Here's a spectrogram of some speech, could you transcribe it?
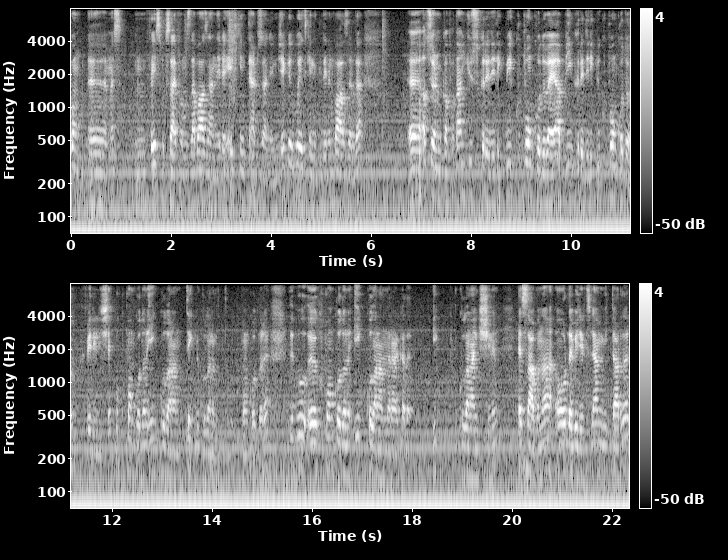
kupon e, Facebook sayfamızda bazenleri etkinlikler düzenlenecek ve bu etkinliklerin bazıları da e, atıyorum kafadan 100 kredilik bir kupon kodu veya 1000 kredilik bir kupon kodu verilecek. Bu kupon kodunu ilk kullanan tek bir kullanım kupon kodları ve bu e, kupon kodunu ilk kullananlar arkada ilk kullanan kişinin hesabına orada belirtilen miktarda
